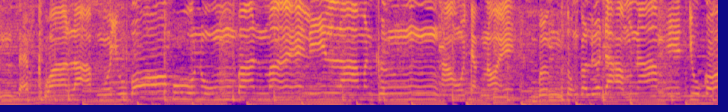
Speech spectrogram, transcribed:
มันแซ่บกว่าลาบงัวอยู่บ่อผู้หนุ่มบ้านไม้ลีลามันคึงเฮาจักหน่อย เบิ่งทรงก็เรือดำน้ำเฮ็ดอยู่ก็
